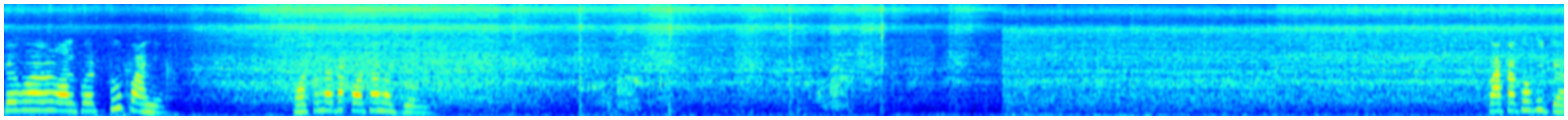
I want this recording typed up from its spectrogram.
দেবো অল্প একটু পানি। মশলাটা কষানোর জন্য। পাতাকপিটা।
